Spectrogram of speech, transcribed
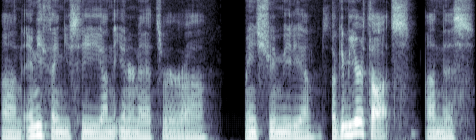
on anything you see on the internet or uh, mainstream media. So give me your thoughts on this.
